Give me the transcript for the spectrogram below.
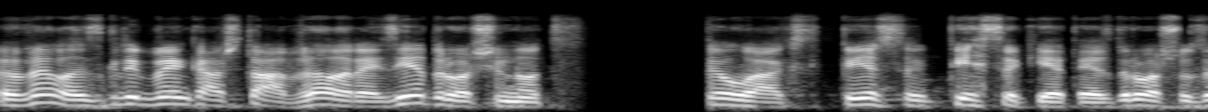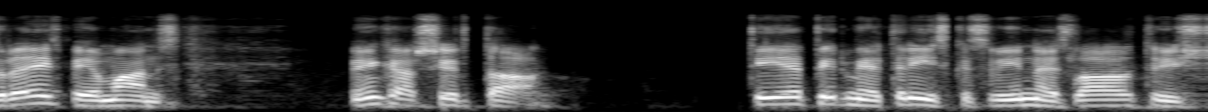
vēl, es gribu vienkārši tā, vēlreiz iedrošinot cilvēkus, pies, piesakieties droši uzreiz pie manis. Vienkārši ir tā. Tie pirmie trīs, kas vinnēs Latvijas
